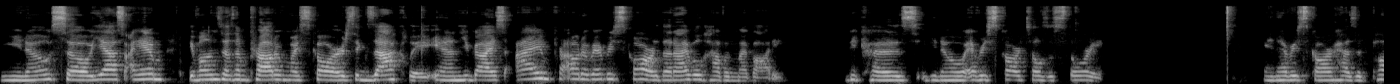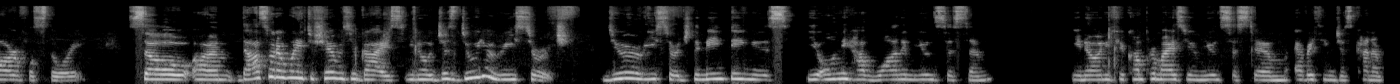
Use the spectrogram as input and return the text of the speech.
You know, so yes, I am. Yvonne says I'm proud of my scars. Exactly. And you guys, I am proud of every scar that I will have on my body because, you know, every scar tells a story. And every scar has a powerful story. So um, that's what I wanted to share with you guys. You know, just do your research do your research. The main thing is you only have one immune system, you know, and if you compromise your immune system, everything just kind of,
